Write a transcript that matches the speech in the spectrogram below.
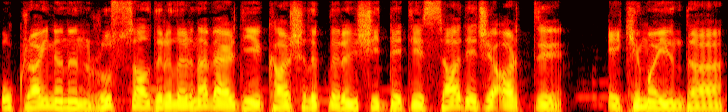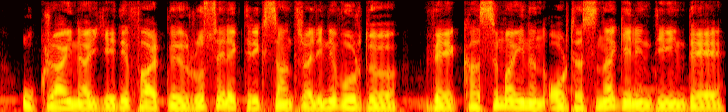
Ukrayna'nın Rus saldırılarına verdiği karşılıkların şiddeti sadece arttı. Ekim ayında Ukrayna 7 farklı Rus elektrik santralini vurdu ve Kasım ayının ortasına gelindiğinde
